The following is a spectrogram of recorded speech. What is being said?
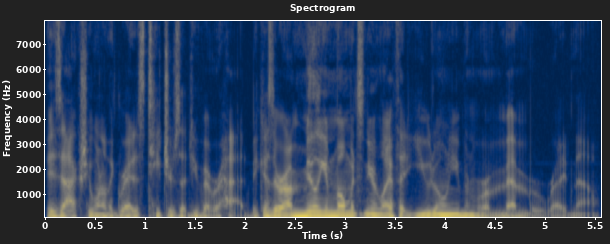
is actually one of the greatest teachers that you've ever had because there are a million moments in your life that you don't even remember right now.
